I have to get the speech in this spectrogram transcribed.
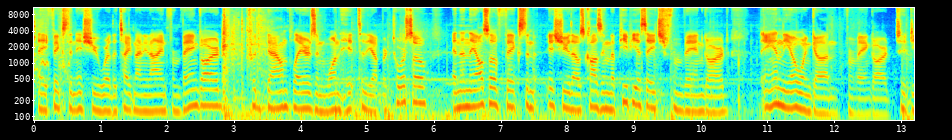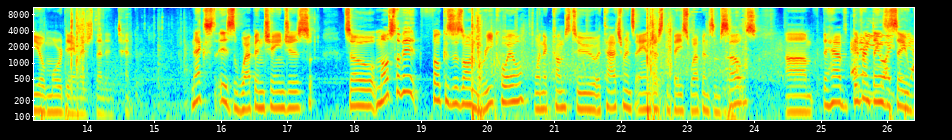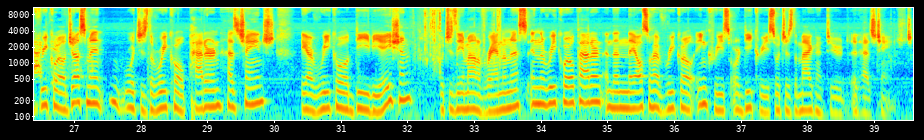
They fixed an issue where the Type 99 from Vanguard could down players in one hit to the upper torso, and then they also fixed an issue that was causing the PPSH from Vanguard and the Owen gun from Vanguard to deal more damage than intended. Next is weapon changes. So most of it focuses on recoil when it comes to attachments and just the base weapons themselves. Um, they have different things to say recoil adjustment, which is the recoil pattern has changed. They got recoil deviation, which is the amount of randomness in the recoil pattern. And then they also have recoil increase or decrease, which is the magnitude it has changed.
